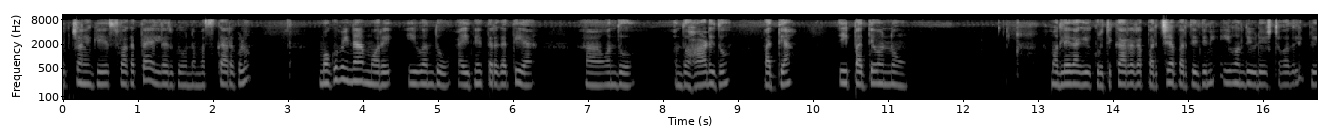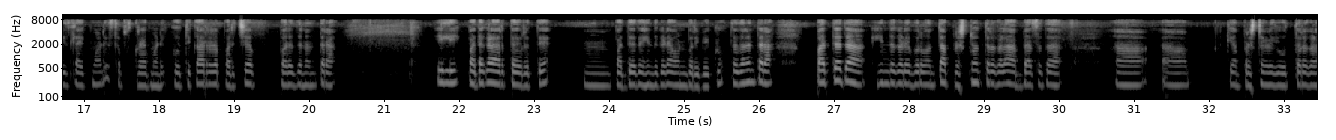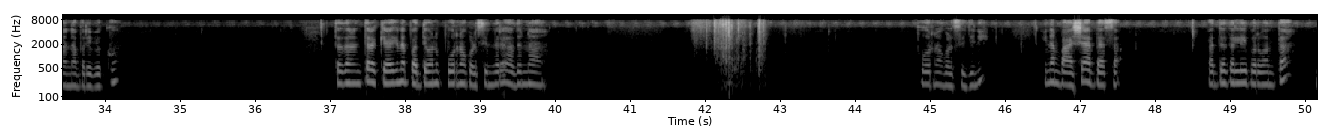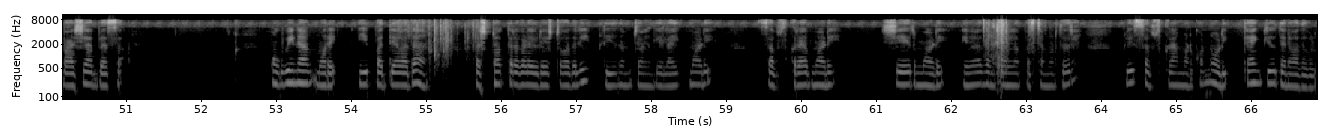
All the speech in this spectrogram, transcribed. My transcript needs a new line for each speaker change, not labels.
YouTube ಚಾನಲ್ಗೆ ಸ್ವಾಗತ. ಎಲ್ಲರಿಗೂ ನಮಸ್ಕಾರಗಳು. ಮಗುವಿನ ಮೊರೆ ಈ ಒಂದು ಐದನೇ ತರಗತಿಯ ಒಂದು ಒಂದು ಹಾಡಿದು ಪದ್ಯ. ಈ ಪದ್ಯವನ್ನು ಮೊದಲನೇದಾಗಿ ಕೃತಿಕಾರರ ಪರಿಚಯ ಬರೆದಿದ್ದೀನಿ. ಈ ಒಂದು ವಿಡಿಯೋ ಇಷ್ಟವಾದಲ್ಲಿ ಪ್ಲೀಸ್ ಲೈಕ್ ಮಾಡಿ ಸಬ್ಸ್ಕ್ರೈಬ್ ಮಾಡಿ. ಕೃತಿಕಾರರ ಪರಿಚಯ ಬರೆದ ನಂತರ ಇಲ್ಲಿ ಪದಗಳ ಅರ್ಥ ಇರುತ್ತೆ. ಪದ್ಯದ ಹಿಂದ್ಗಡೆ ಅವನು ಬರಿಬೇಕು. ತದನಂತರ ಪದ್ಯದ ಹಿಂದಗಡೆ ಬರುವಂಥ ಪ್ರಶ್ನೋತ್ತರಗಳ ಅಭ್ಯಾಸದ ಪ್ರಶ್ನೆಗಳಿಗೆ ಉತ್ತರಗಳನ್ನು ಬರೀಬೇಕು. ತದನಂತರ ಕೆಳಗಿನ ಪದ್ಯವನ್ನು ಪೂರ್ಣಗೊಳಿಸಿದರೆ ಅದನ್ನು ಪೂರ್ಣಗೊಳಿಸಿದ್ದೀನಿ. ಇನ್ನು ಭಾಷಾ ಅಭ್ಯಾಸ. ಪದ್ಯದಲ್ಲಿ ಬರುವಂಥ ಭಾಷಾ ಅಭ್ಯಾಸ. ಮಗುವಿನ ಮೊರೆ ಈ ಪದ್ಯವಾದ ಪ್ರಶ್ನೋತ್ತರಗಳ ವಿಡಿಯೋ ಇಷ್ಟವಾದಲ್ಲಿ ಪ್ಲೀಸ್ ನಮ್ಮ ಚಾನಲ್ಗೆ ಲೈಕ್ ಮಾಡಿ ಸಬ್ಸ್ಕ್ರೈಬ್ ಮಾಡಿ ಶೇರ್ ಮಾಡಿ. ನೀವೇನಾದ್ರು ನಮ್ಮ ಚಾನಲ್ನ ಫಸ್ಟ್ ಟೈಮ್ ಮಾಡ್ತಿದ್ರೆ ಪ್ಲೀಸ್ ಸಬ್ಸ್ಕ್ರೈಬ್ ಮಾಡ್ಕೊಂಡು ನೋಡಿ. ಥ್ಯಾಂಕ್ ಯು ಧನ್ಯವಾದಗಳು.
